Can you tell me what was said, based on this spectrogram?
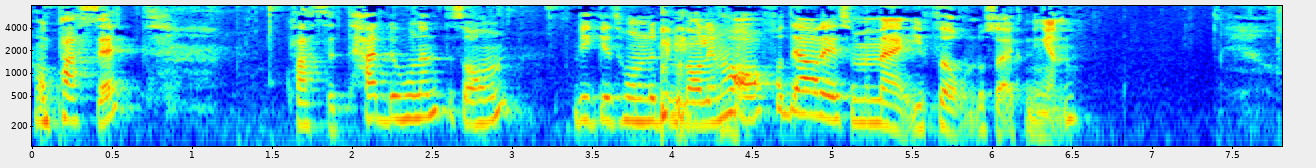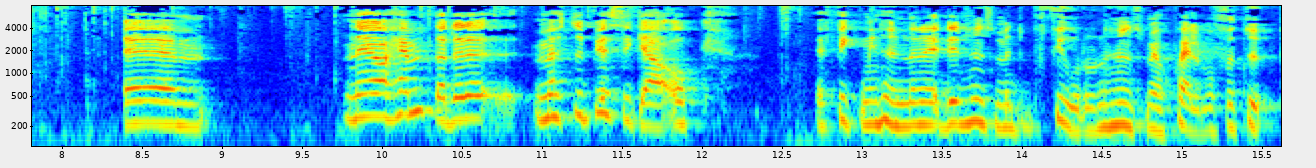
om passet. Passet hade hon inte, sa hon. Vilket hon uppenbarligen har, för det är det som är med i förundersökningen. Um, när jag hämtade, mötte upp Jessica och fick min hund, det är en hund som är ute på foder, en hund som jag själv har fått upp.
